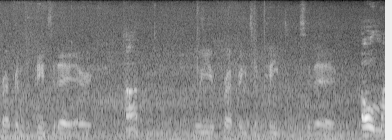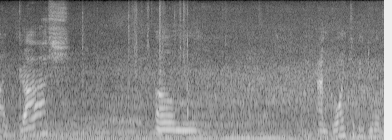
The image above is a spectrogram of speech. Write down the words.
Prepping to paint today, Eric? Huh? What are you prepping to paint today? Oh my gosh. Um, I'm going to be doing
